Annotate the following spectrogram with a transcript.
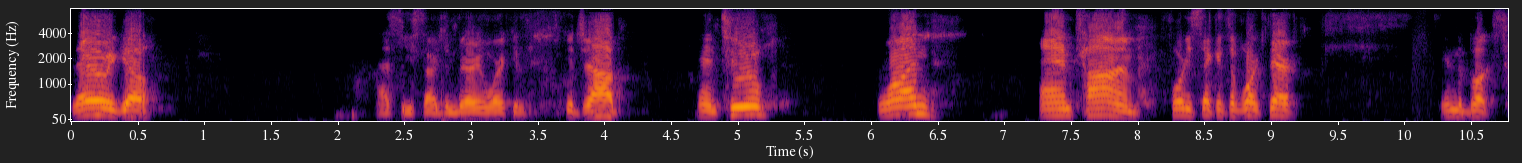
There we go. I see Sergeant Barry working. Good job. And two, one, and time. 40 seconds of work there in the books.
